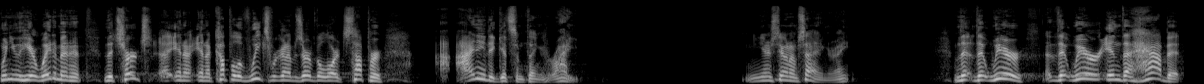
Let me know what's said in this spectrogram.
when you hear, wait a minute, the church uh, in a, in a couple of weeks we're going to observe the Lord's Supper. I need to get some things right. You understand what I'm saying, right? That, that we're that we're in the habit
